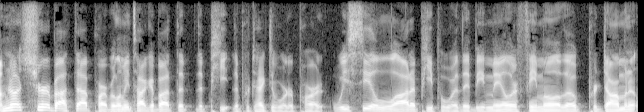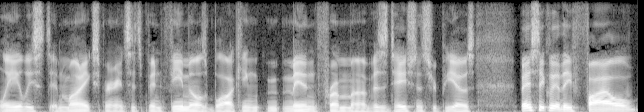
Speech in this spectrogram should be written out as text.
I'm not sure about that part, but let me talk about the the, P, the protective order part. We see a lot of people, whether they be male or female, although predominantly, at least in my experience, it's been females blocking men from uh, visitations through POs. Basically, they file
